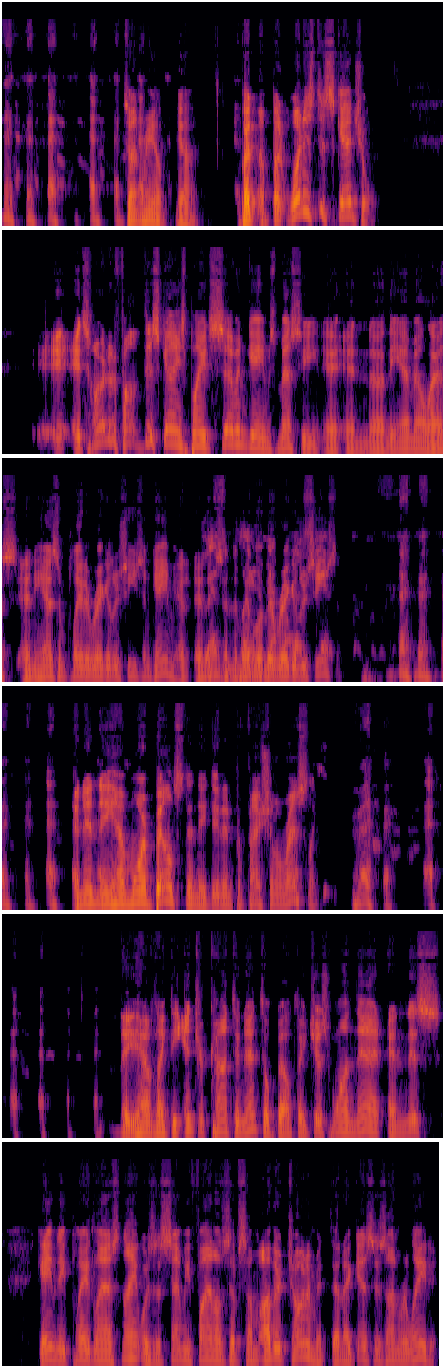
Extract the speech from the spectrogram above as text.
It's unreal. Yeah. But but what is the schedule? It's hard to find. This guy's played seven games, Messi, in uh, the MLS, and he hasn't played a regular season game yet, and He it's in the middle of their regular season. And then they have more belts than they did in professional wrestling. They have like the Intercontinental belt. They just won that, and this game they played last night was the semifinals of some other tournament that I guess is unrelated.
